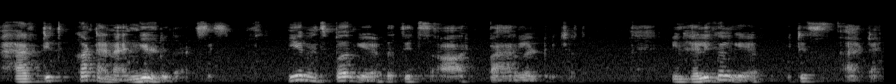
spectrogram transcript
Have teeth cut an angle to the axis. Here in spur gear, the teeth are parallel to each other. In helical gear, it is at angle.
